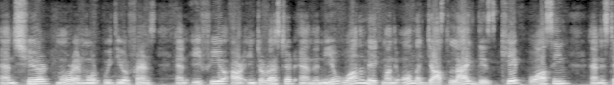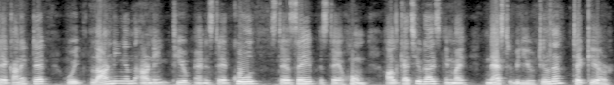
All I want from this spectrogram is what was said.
and share more and more with your friends. And if you are interested and you want to make money online just like this. Keep watching and stay connected with learning and earning tube and stay cool stay safe stay home. I'll catch you guys in my next video. Till then take care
